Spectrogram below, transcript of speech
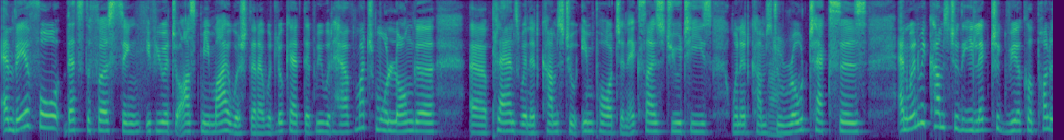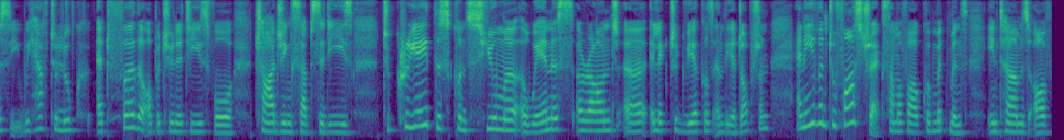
and therefore, that's the first thing. If you were to ask me my wish, that I would look at, that we would have much more longer uh, plans when it comes to import and excise duties, when it comes right. to road taxes, and when it comes to the electric vehicle policy, we have to look at further opportunities for charging subsidies to create this consumer awareness awareness around uh, electric vehicles and the adoption, and even to fast track some of our commitments in terms of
